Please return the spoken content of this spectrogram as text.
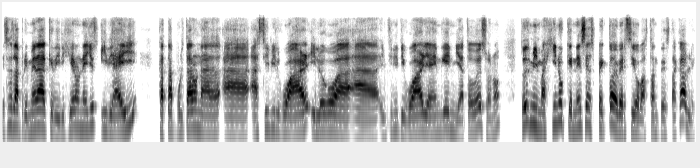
esa es la primera que dirigieron ellos, y de ahí catapultaron a, Civil War y luego a, Infinity War y a Endgame y a todo eso, ¿no? Entonces me imagino que en ese aspecto debe haber sido bastante destacable.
